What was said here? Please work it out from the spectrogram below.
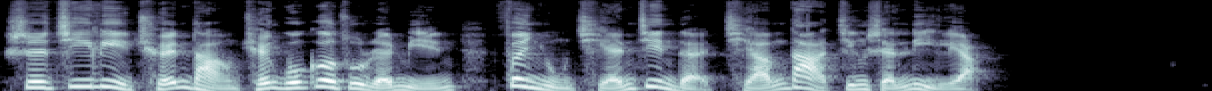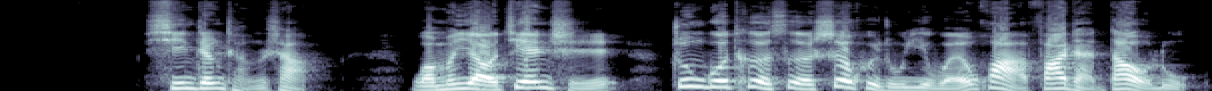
是激励全党全国各族人民奋勇前进的强大精神力量。新征程上，我们要坚持中国特色社会主义文化发展道路，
